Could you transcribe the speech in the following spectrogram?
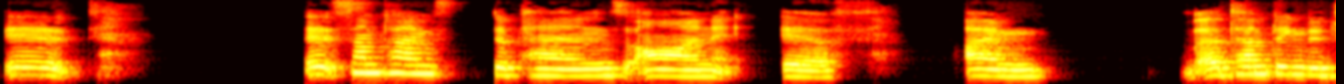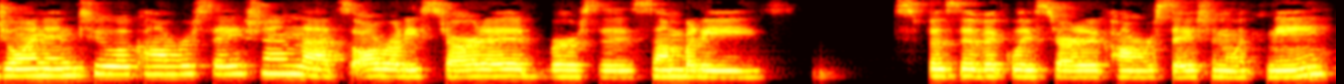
it it sometimes depends on if i'm attempting to join into a conversation that's already started versus somebody specifically started a conversation with me.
